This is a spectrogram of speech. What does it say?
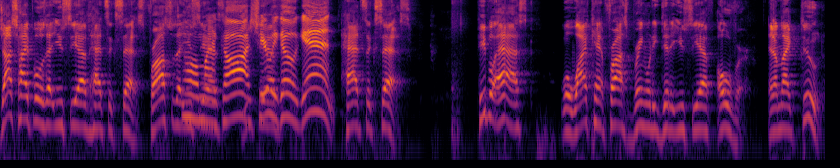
Josh Heupel was at UCF, had success. Frost was at UCF. Oh my gosh, here we go again. Had success. people ask, well, why can't Frost bring what he did at UCF over? And I'm like, dude,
